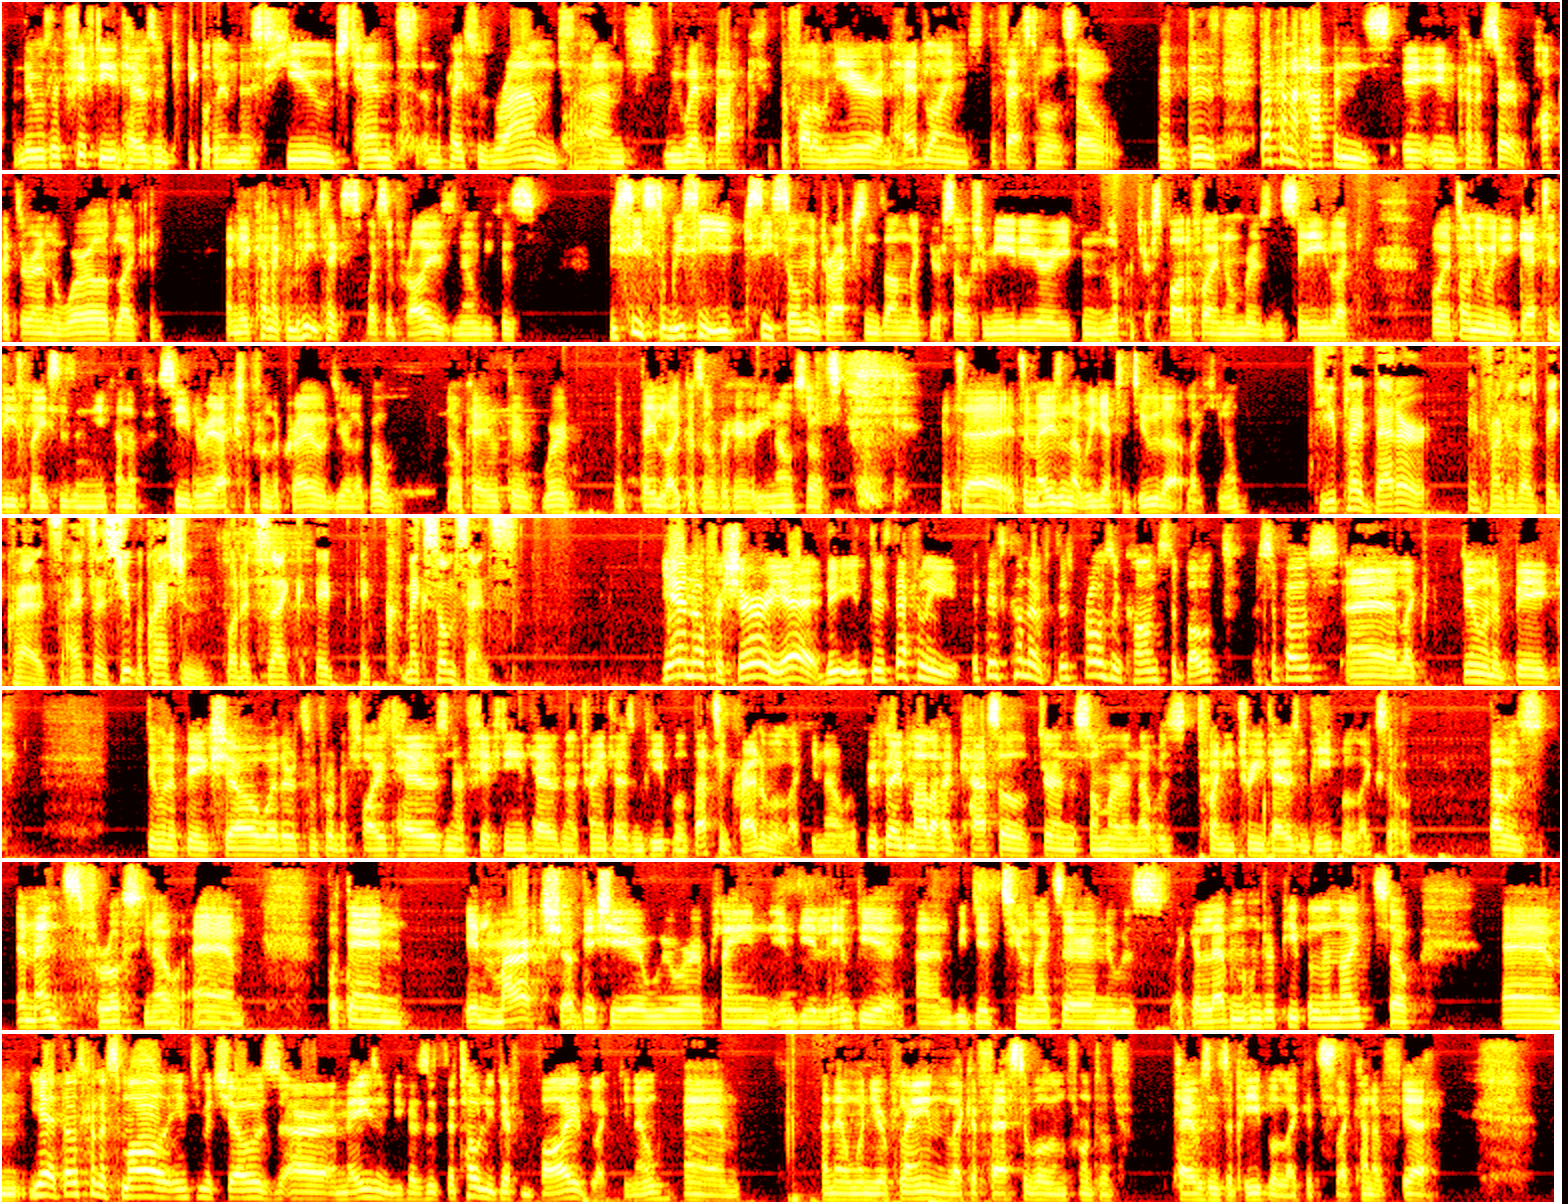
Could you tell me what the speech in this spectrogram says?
and there was like fifteen thousand people in this huge tent, and the place was rammed. And we went back the following year and headlined the festival. So it does that kind of happens in, in kind of certain pockets around the world, like, and it kind of completely takes us by surprise, you know, because we see we see you see some interactions on like your social media or you can look at your Spotify numbers and see like but it's only when you get to these places and you kind of see the reaction from the crowds you're like oh okay we're like they like us over here you know so it's it's uh it's amazing that we get to do that like you know Do you play better in front of those big crowds? It's a stupid question, but it's like it, it makes some sense. Yeah, no, for sure. Yeah, the, there's definitely it, there's kind of there's pros and cons to both, I suppose. Uh, like doing a big doing a big show, whether it's in front of five thousand or fifteen thousand or twenty thousand people, that's incredible. Like you know, we played Malahide Castle during the summer, and that was twenty three thousand people. Like so, that was immense for us, you know. Um, but then in March of this year, we were playing in the Olympia, and we did two nights there, and it was like eleven hundred people a night. So um, yeah, those kind of small, intimate shows are amazing because it's a totally different vibe, like you know. Um, and then when you're playing like a festival in front of thousands of people, like it's like kind of yeah,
